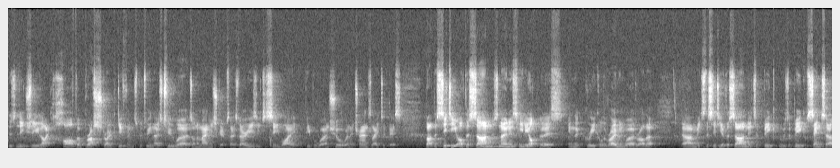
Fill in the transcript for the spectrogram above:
there's literally like half a brushstroke difference between those two words on a manuscript, so it's very easy to see why people weren't sure when they translated this. But the city of the sun is known as Heliopolis in the Greek or the Roman word rather. Um, it's the city of the sun. It's a big. It was a big centre,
